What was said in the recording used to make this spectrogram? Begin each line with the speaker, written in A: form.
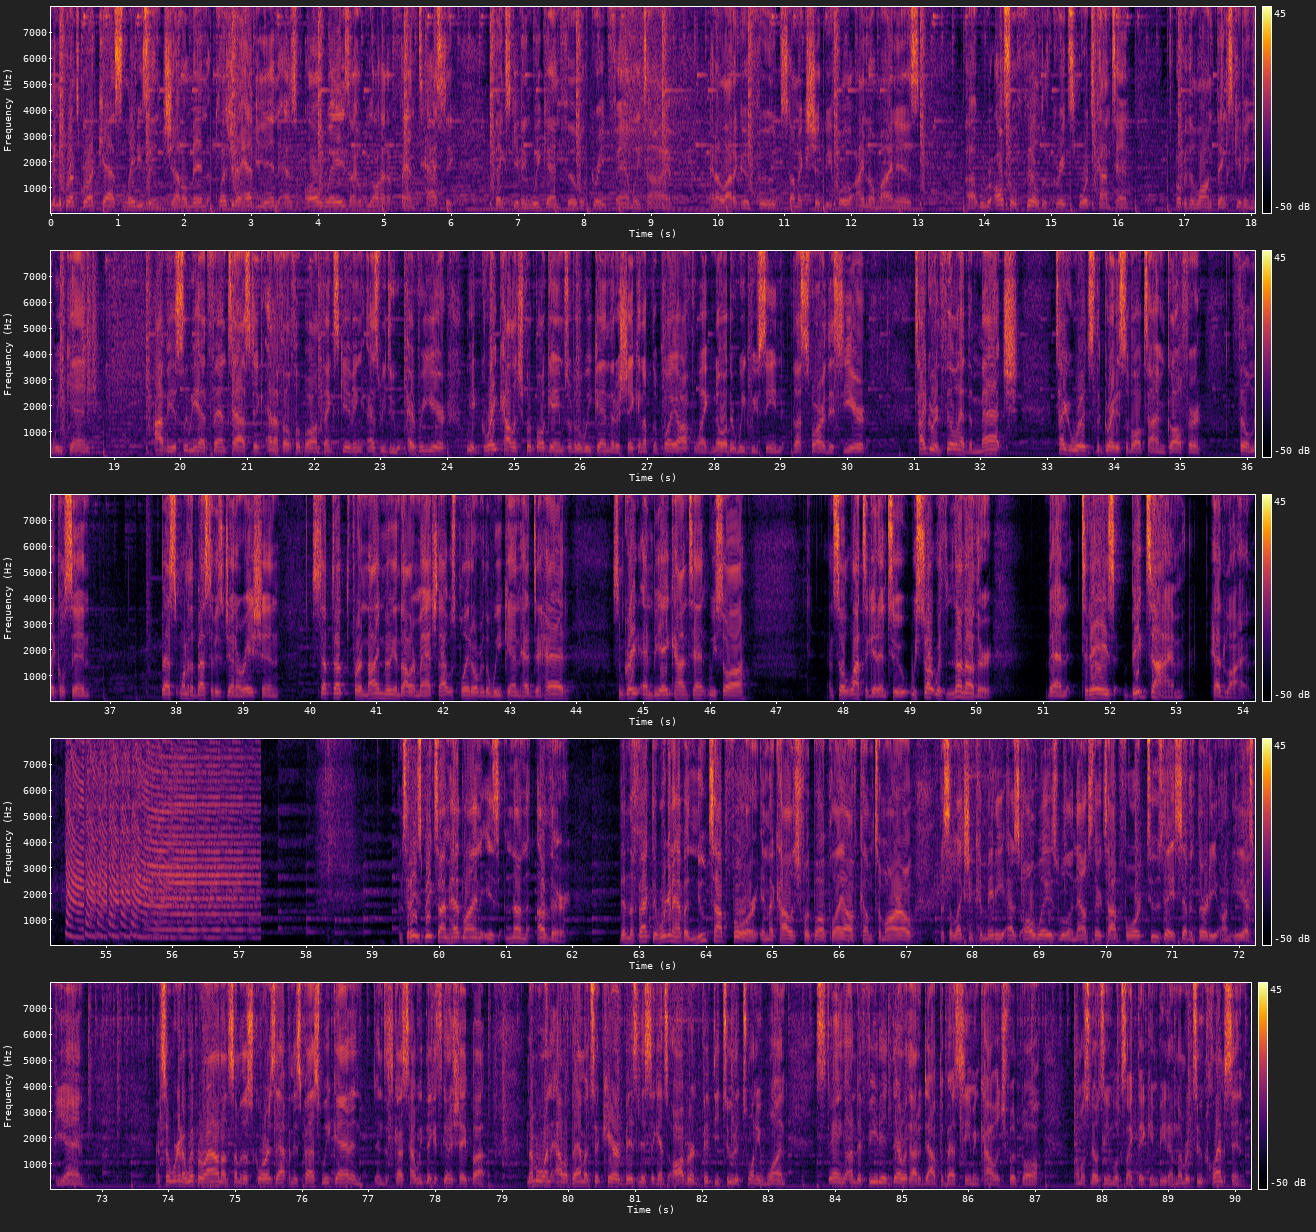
A: Welcome into Brent's broadcast, ladies and gentlemen. Pleasure to have you in as always. I hope you all had a fantastic Thanksgiving weekend filled with great family time and a lot of good food. Stomach should be full. I know mine is. Uh, we were also filled with great sports content over the long Thanksgiving weekend. Obviously, we had fantastic NFL football on Thanksgiving, as we do every year. We had great college football games over the weekend that are shaking up the playoff like no other week we've seen thus far this year. Tiger and Phil had the match. Tiger Woods, the greatest of all time golfer. Phil Mickelson, best one of the best of his generation, stepped up for a $9 million match. That was played over the weekend, head to head. Some great NBA content we saw. And so, a lot to get into. We start with none other than today's big time headline. And today's big time headline is none other than the fact that we're going to have a new top four in the college football playoff come tomorrow. The selection committee, as always, will announce their top four Tuesday, 7:30 on ESPN. And so we're going to whip around on some of the scores that happened this past weekend and, and discuss how we think it's going to shape up. Number one, Alabama took care of business against Auburn 52 to 21, staying undefeated. They're without a doubt the best team in college football. Almost no team looks like they can beat them. Number two, Clemson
